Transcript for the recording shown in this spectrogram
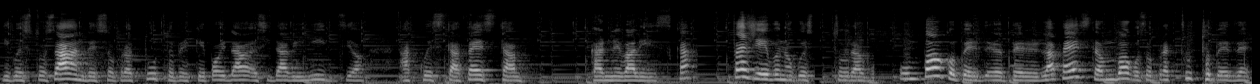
di questo santo e soprattutto perché poi da, si dava inizio a questa festa carnevalesca, facevano questo ragù. Un poco per, per, la festa, un poco soprattutto per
